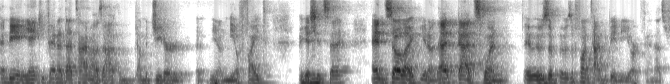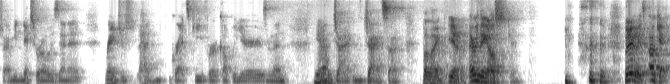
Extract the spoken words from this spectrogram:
and being a yankee fan at that time i was out i'm a jeter you know neophyte i guess mm-hmm. you'd say and so like you know that that's when it was a it was a fun time to be a New York fan. That's for sure. I mean, Knicks were always in it. Rangers had Gretzky for a couple years, and then yeah, you know, the Giant Giants sucked. But like you know, everything else is good. but anyways, okay.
